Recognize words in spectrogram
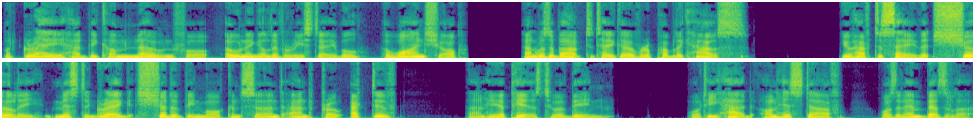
But Gray had become known for owning a livery stable, a wine shop, and was about to take over a public house. You have to say that surely Mr. Gregg should have been more concerned and proactive than he appears to have been. What he had on his staff was an embezzler.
